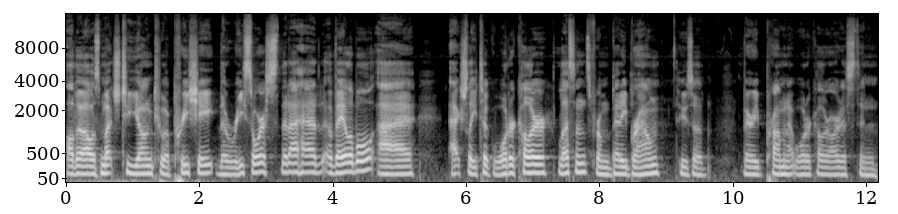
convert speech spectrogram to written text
although I was much too young to appreciate the resource that I had available. I actually took watercolor lessons from Betty Brown, who's a very prominent watercolor artist in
